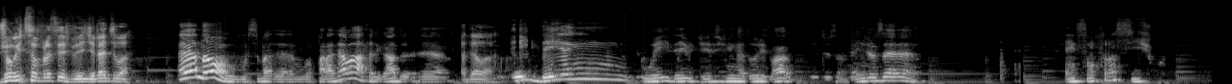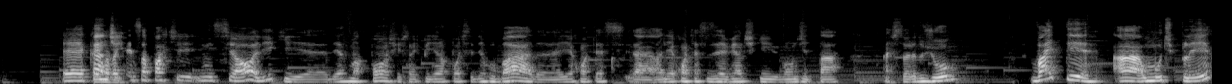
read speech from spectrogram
Jogo de São Francisco, veio direto de lá. É, não. Você, é, a parada é lá, tá ligado? É, Cadê lá? A-Day é em. O A-Day, o Dia dos Vingadores lá, o Dia dos Avengers é. É em São Francisco. É, cara, Entendi. vai ter essa parte inicial ali, que é dentro de uma ponte, que estão impedindo a ponte ser derrubada, aí acontece, ali acontecem os eventos que vão ditar a história do jogo. Vai ter a, o multiplayer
